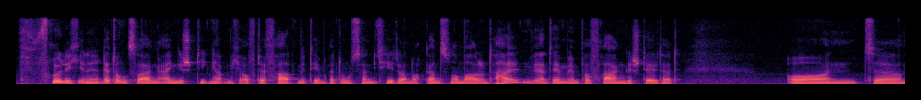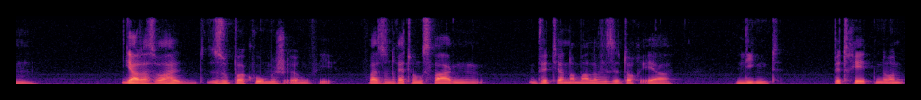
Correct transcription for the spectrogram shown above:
fröhlich in den Rettungswagen eingestiegen, habe mich auf der Fahrt mit dem Rettungssanitäter noch ganz normal unterhalten, während er mir ein paar Fragen gestellt hat. Und ähm, ja, das war halt super komisch irgendwie, weil so ein Rettungswagen wird ja normalerweise doch eher liegend betreten und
